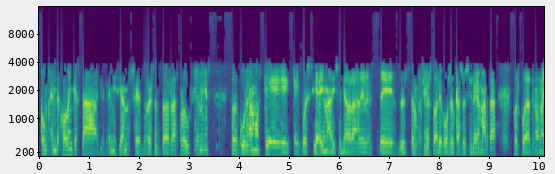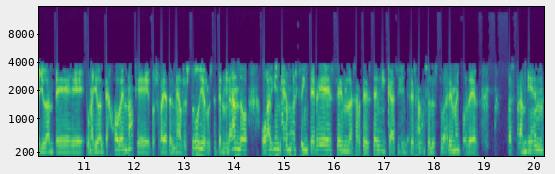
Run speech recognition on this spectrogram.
con gente joven que está, que está iniciándose. Por eso, en todas las producciones procuramos que, pues si hay una diseñadora de, de, vestuario, como es el caso de Silvia Marta, pues pueda tener un ayudante, un ayudante joven, ¿no? Que pues vaya a terminar los estudios, lo esté terminando, o alguien que muestre interés en las artes escénicas y le interesa mucho el vestuario, ¿no? Y poder pues también,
